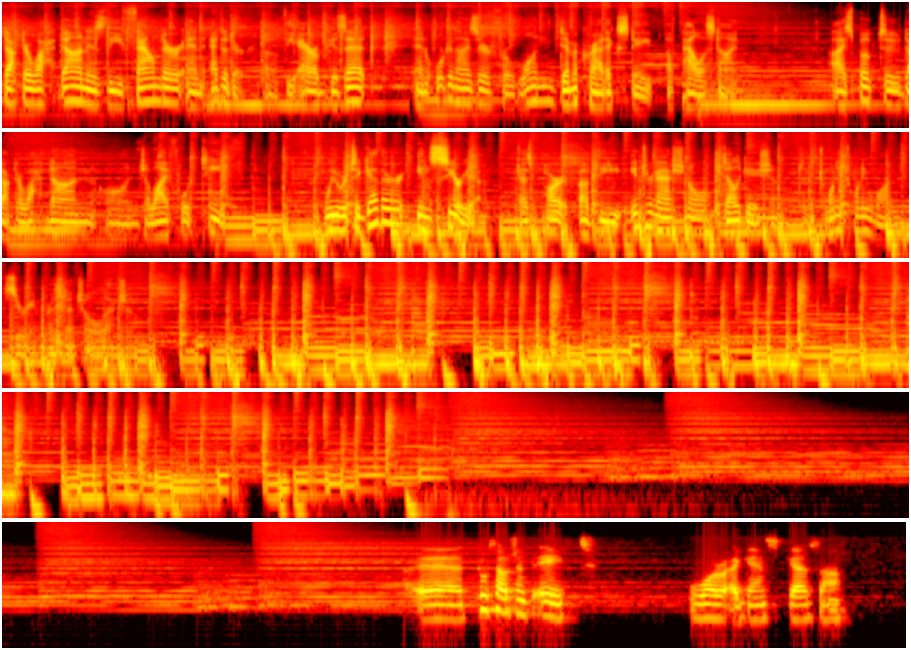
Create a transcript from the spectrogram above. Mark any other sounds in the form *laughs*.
Dr. Wahdan is the founder and editor of the Arab Gazette and organizer for One Democratic State of Palestine. I spoke to Dr. Wahdan on July 14th. We were together in Syria as part of the international delegation to the 2021 Syrian presidential election. 2008 war against Gaza.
